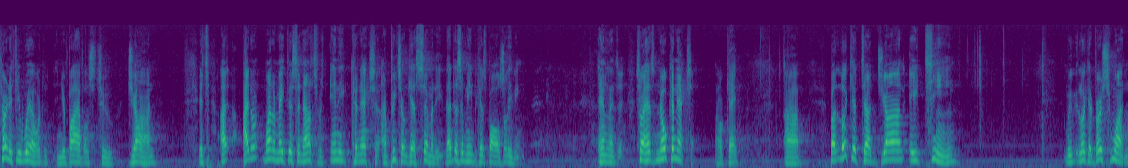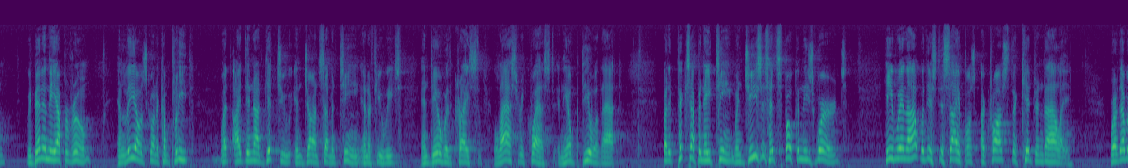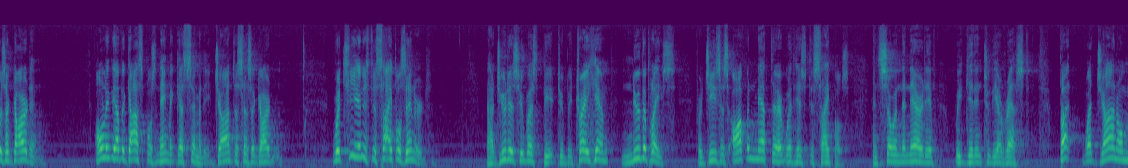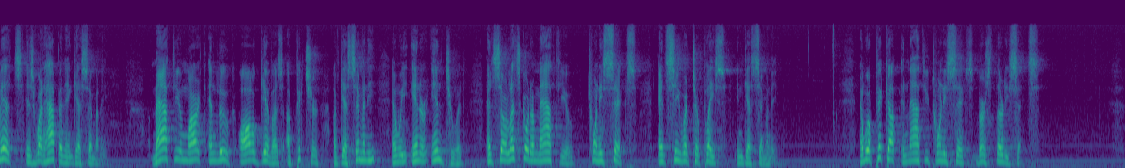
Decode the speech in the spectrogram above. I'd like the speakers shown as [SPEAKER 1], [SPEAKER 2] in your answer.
[SPEAKER 1] turn, if you will, in your Bibles to John. It's, I, I don't want to make this announcement any connection. I'm preaching on Gethsemane. That doesn't mean because Paul's leaving. And Lindsay. So it has no connection, okay? Uh, but look at uh, John 18. We look at verse 1. We've been in the upper room, and Leo's going to complete what I did not get to in John 17 in a few weeks and deal with Christ's last request, and he'll deal with that. But it picks up in 18. When Jesus had spoken these words, he went out with his disciples across the Kidron Valley, where there was a garden. Only the other Gospels name it Gethsemane. John just says a garden, which he and his disciples entered. Now, Judas, who was be, to betray him, knew the place, for Jesus often met there with his disciples. And so, in the narrative, we get into the arrest. But what John omits is what happened in Gethsemane. Matthew, Mark, and Luke all give us a picture of Gethsemane, and we enter into it. And so, let's go to Matthew 26 and see what took place in Gethsemane. And we'll pick up in Matthew 26, verse 36.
